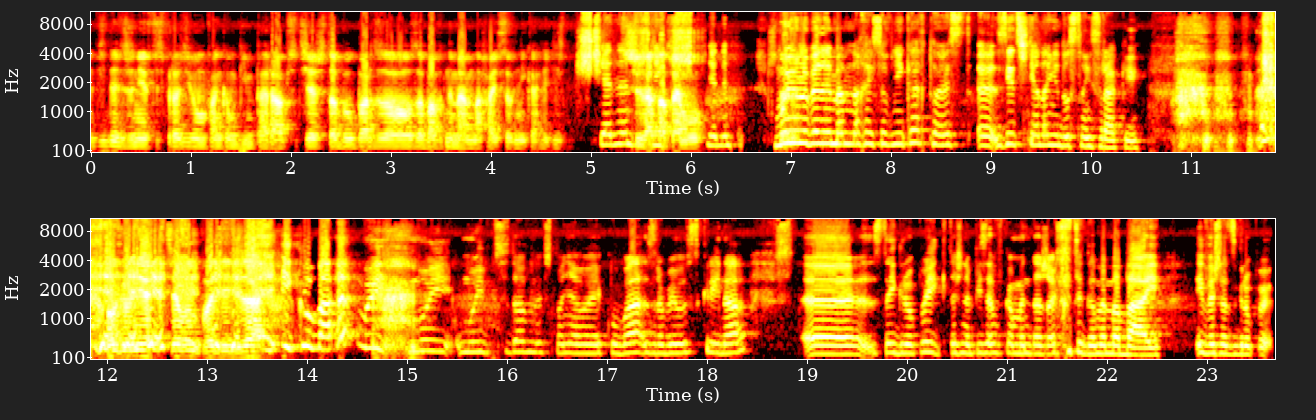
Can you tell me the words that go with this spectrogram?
Widać, że nie jesteś prawdziwą fanką Gimpera, przecież to był bardzo zabawny mem na hajsownikach jakieś 7 Trzy lata temu. Mój cztery. ulubiony mem na hajsownikach to jest e, zjedz śniadanie, dostań sraki. Ogólnie chciałbym powiedzieć, że I Kuba, mój, mój, mój cudowny, wspaniały Kuba zrobił screena z tej grupy i ktoś napisał w komentarzach tego mema bye i wyszedł z grupy.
